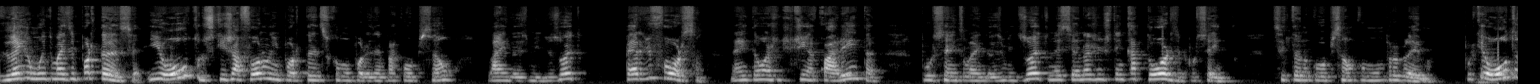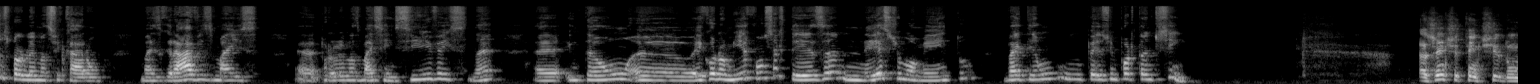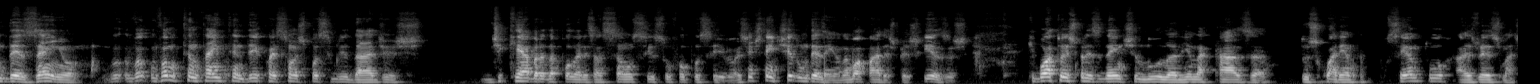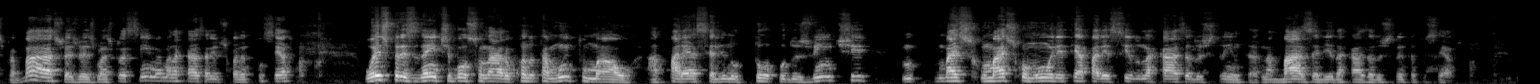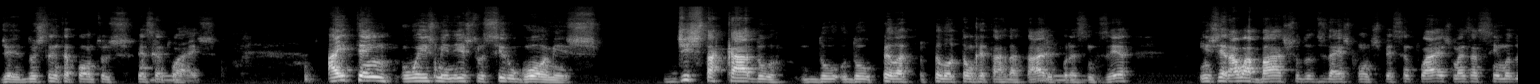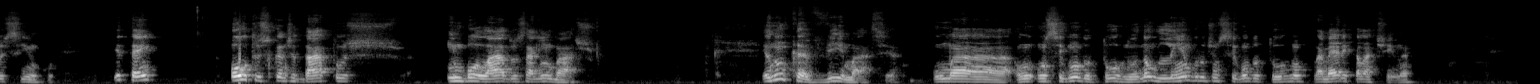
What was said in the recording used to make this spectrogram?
ganham muito mais importância. E outros que já foram importantes, como, por exemplo, a corrupção, lá em 2018, perde força. Né? Então, a gente tinha 40% lá em 2018, nesse ano a gente tem 14%, citando corrupção como um problema porque outros problemas ficaram mais graves, mais é, problemas mais sensíveis, né? É, então, é, a economia, com certeza, neste momento, vai ter um, um, peso importante, sim. A gente tem tido um desenho. Vamos tentar entender quais são as possibilidades de quebra da polarização, se isso for possível. A gente tem tido um desenho, na maior parte das pesquisas, que bota o ex-presidente Lula ali na casa dos 40%, às vezes mais para baixo, às vezes mais para cima, mas na casa ali dos 40%. O ex-presidente Bolsonaro, quando está muito mal, aparece ali no topo dos 20%, mas o mais comum ele ter aparecido na casa dos 30%, na base ali da casa dos 30%, de, dos 30 pontos percentuais. Aí tem o ex-ministro Ciro Gomes, destacado do, do pelotão retardatário, por assim dizer, em geral abaixo dos 10 pontos percentuais, mas acima dos 5. E tem outros candidatos embolados ali embaixo. Eu nunca vi, Márcia, uma, um, um, segundo turno, eu não lembro de um segundo turno na América Latina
